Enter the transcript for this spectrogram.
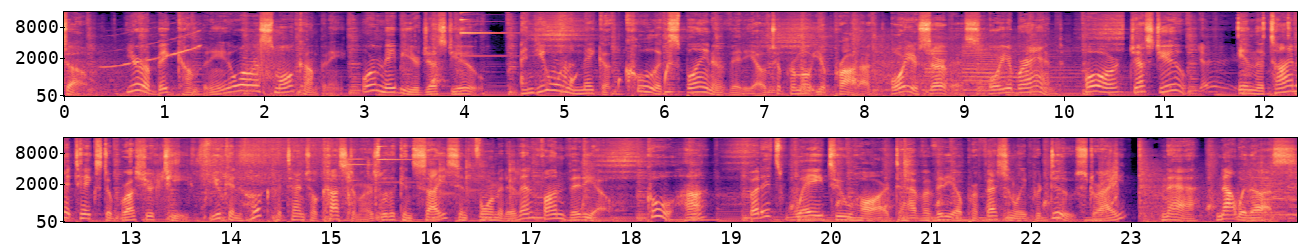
So, you're a big company or a small company, or maybe you're just you, and you want to make a cool explainer video to promote your product or your service or your brand, or just you. In the time it takes to brush your teeth, you can hook potential customers with a concise, informative, and fun video. Cool, huh? But it's way too hard to have a video professionally produced, right? Nah, not with us.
